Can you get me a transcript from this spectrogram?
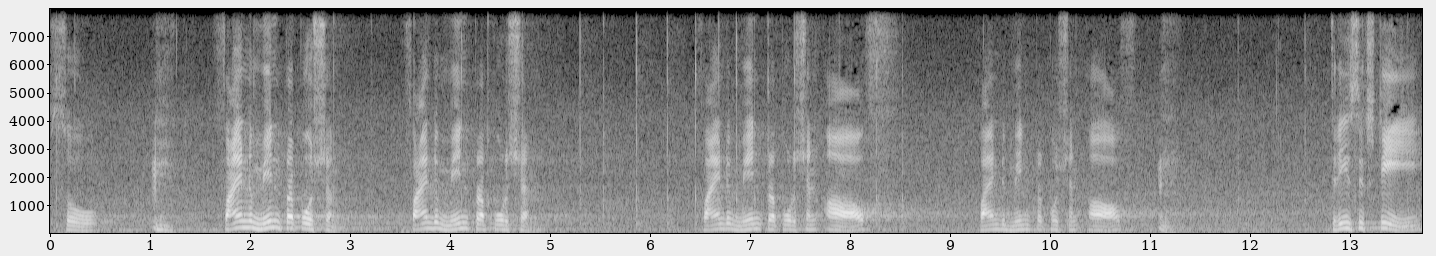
So find mean proportion find mean proportion find mean proportion of find mean proportion of 360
